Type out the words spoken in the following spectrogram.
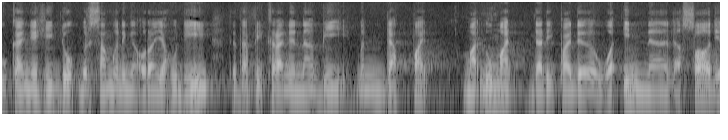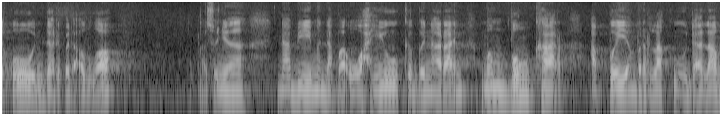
bukannya hidup bersama dengan orang Yahudi tetapi kerana nabi mendapat maklumat daripada wa inna lasadiqun daripada Allah maksudnya nabi mendapat wahyu kebenaran membongkar apa yang berlaku dalam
